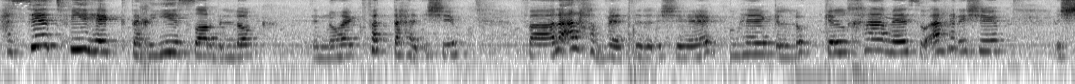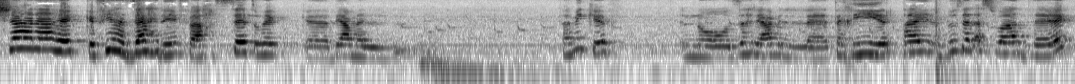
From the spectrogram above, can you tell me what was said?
حسيت فيه هيك تغيير صار باللوك إنه هيك فتح الإشي. فلا أنا حبيت الإشي هيك. هيك اللوك الخامس وآخر إشي. الشالة هيك فيها زهري فحسيته هيك آه، بيعمل فاهمين كيف؟ إنه زهري عامل تغيير. هاي البلوزة الأسود هيك.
